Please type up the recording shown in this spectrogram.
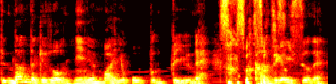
でなんだけど、2年前にオープンっていうね、そうそうそう。感じがいいっすよね。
